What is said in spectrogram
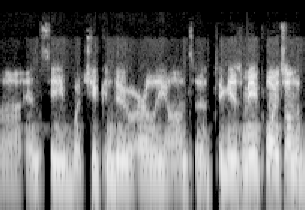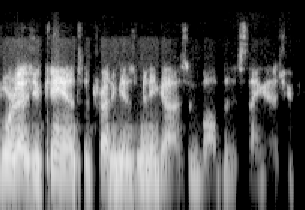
uh, and see what you can do early on to, to get as many points on the board as you can to try to get as many guys involved in this thing as you can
